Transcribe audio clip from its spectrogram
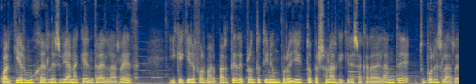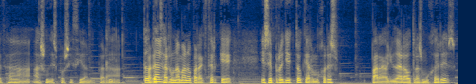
cualquier mujer lesbiana que entra en la red y que quiere formar parte, de pronto tiene un proyecto personal que quiere sacar adelante, tú pones la red a, su disposición para, para echar una mano, para hacer que ese proyecto que a lo mejor es para ayudar a otras mujeres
